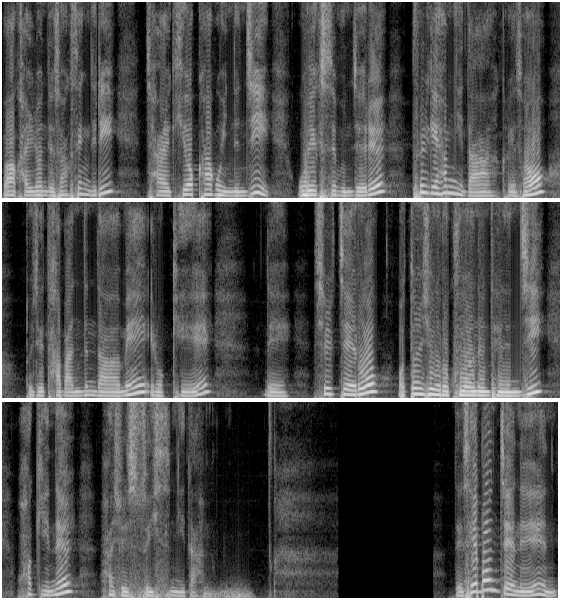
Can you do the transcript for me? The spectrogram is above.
와 관련돼서 학생들이 잘 기억하고 있는지 OX 문제를 풀게 합니다. 그래서 또 이제 다 만든 다음에 이렇게 네, 실제로 어떤 식으로 구현은 되는지 확인을 하실 수 있습니다. 네, 세 번째는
